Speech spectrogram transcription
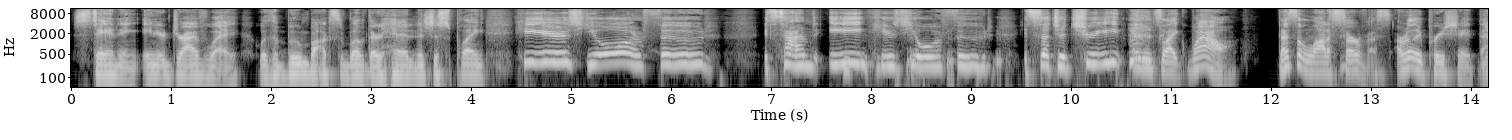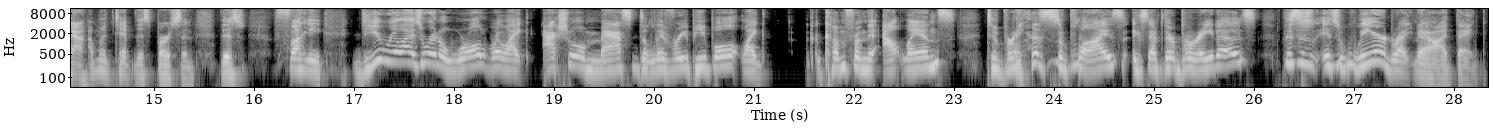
standing in your driveway with a boombox above their head and it's just playing, Here's your food. It's time to eat. Here's your food. It's such a treat. And it's like, wow, that's a lot of service. I really appreciate that. Yeah. I'm gonna tip this person. This fucking. Do you realize we're in a world where like actual mass delivery people like come from the outlands to bring us supplies, except they're burritos? This is it's weird right now. I think.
